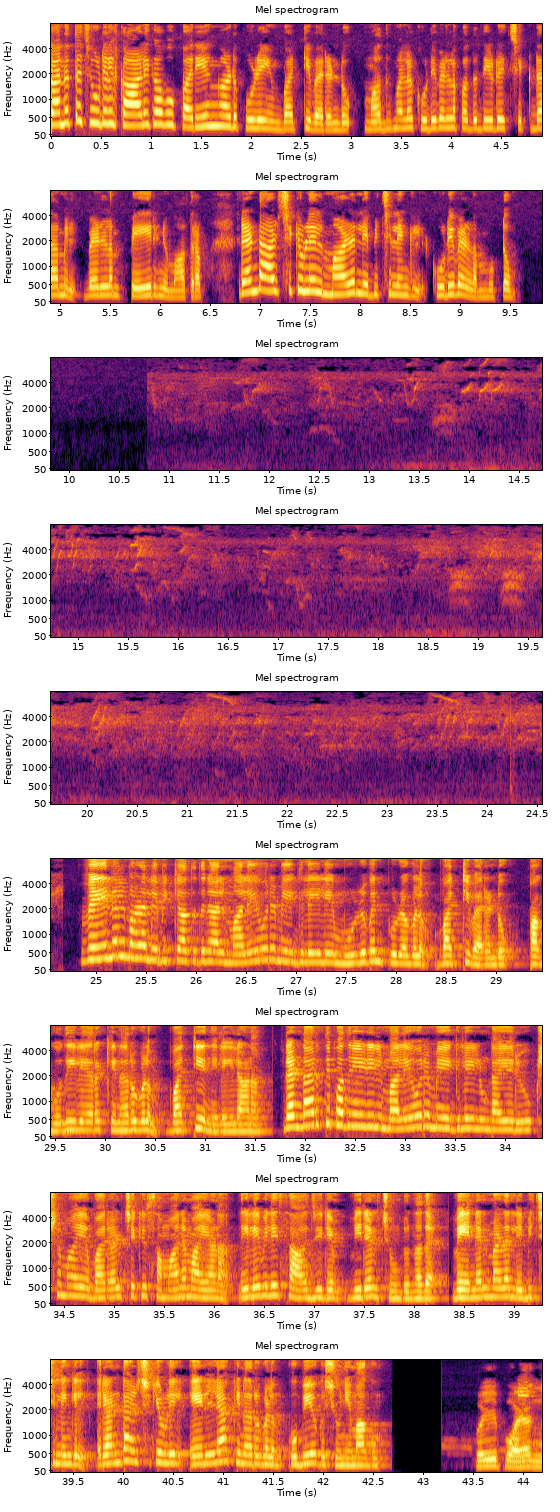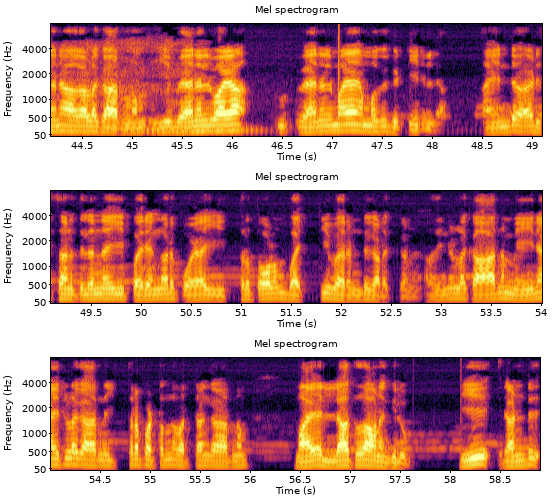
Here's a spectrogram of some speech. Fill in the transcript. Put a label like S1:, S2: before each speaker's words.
S1: കനത്ത ചൂടിൽ കാളികാവ് പരിയങ്ങാട് പുഴയും വറ്റി വരണ്ടു. മധുമല കുടിവെള്ള പദ്ധതിയുടെ ചെക്ക് ഡാമിൽ വെള്ളം പേരിനു മാത്രം. രണ്ടാഴ്ചയ്ക്കുള്ളിൽ മഴ ലഭിച്ചില്ലെങ്കിൽ കുടിവെള്ളം മുട്ടും.
S2: വേനൽ മഴ ലഭിക്കാത്തതിനാൽ മലയോര മേഖലയിലെ മുഴുവൻ പുഴകളും വറ്റി വരണ്ടു പകുതിയിലേറെ കിണറുകളും വറ്റിയ നിലയിലാണ്. രണ്ടായിരത്തി പതിനേഴിൽ മലയോര മേഖലയിലുണ്ടായ രൂക്ഷമായ വരൾച്ചയ്ക്കു സമാനമായാണ് നിലവിലെ സാഹചര്യം വിരൽ ചൂണ്ടുന്നത്. വേനൽ മഴ ലഭിച്ചില്ലെങ്കിൽ രണ്ടാഴ്ചയ്ക്കുള്ളിൽ എല്ലാ കിണറുകളും ഉപയോഗശൂന്യമാകും.
S3: ഈ പുഴ ഇങ്ങനെ ആകാനുള്ള കാരണം ഈ വേനൽ മഴ വേനൽ മഴ നമുക്ക് കിട്ടിയിട്ടില്ല. അതിന്റെ അടിസ്ഥാനത്തിൽ തന്നെ ഈ പരങ്ങാട് പുഴ ഇത്രത്തോളം വറ്റി വരണ്ട് കിടക്കുകയാണ് അതിനുള്ള കാരണം മെയിനായിട്ടുള്ള കാരണം ഇത്ര പെട്ടെന്ന് വറ്റാൻ കാരണം മഴ ഇല്ലാത്തതാണെങ്കിലും ഈ രണ്ട്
